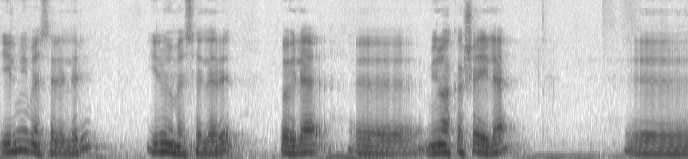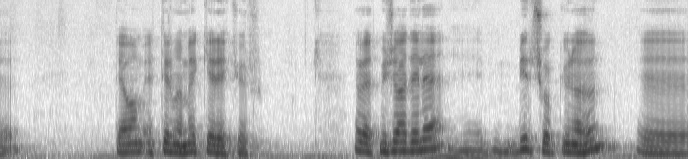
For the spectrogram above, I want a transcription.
ilmi meseleleri ilmi meseleleri böyle e, münakaşa ile e, devam ettirmemek gerekiyor. Evet mücadele e, birçok günahın e,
